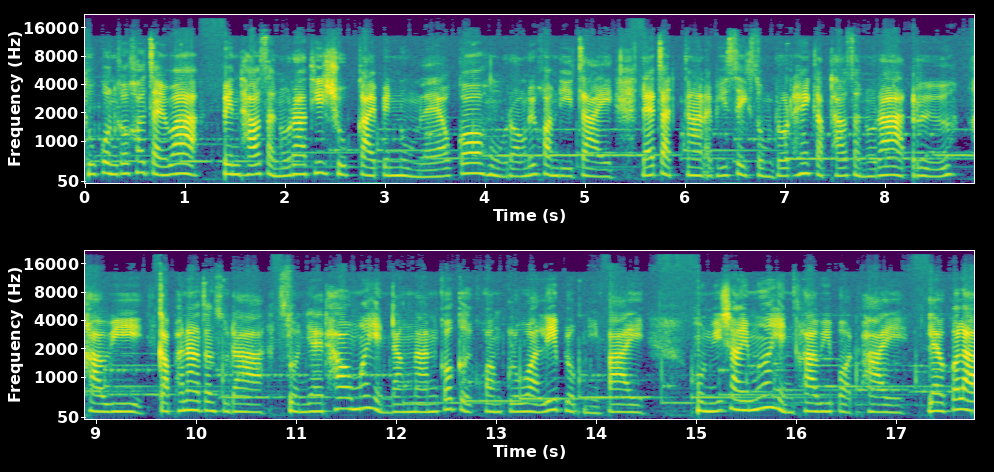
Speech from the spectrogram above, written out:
ทุกคนก็เข้าใจว่าเป็นเท้าสันุราชที่ชุบกลายเป็นหนุ่มแล้วก็โห่ร้องด้วยความดีใจ และจัดการอภิเษกสมรสให้กับเท้าสันุราช หรือคาวี กับพระนางจันสุดา ส่วนยายเท่าเมื่อเห็นดังนั้น ก็เกิดความกลัวรีบหลบหนีไปหุนวิชัยเมื่อเห็นคาวีปลอดภัย แล้วก็ลา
